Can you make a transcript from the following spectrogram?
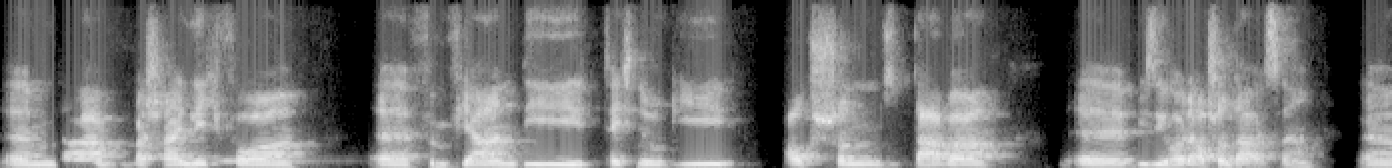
Ähm, da wahrscheinlich vor äh, fünf Jahren die Technologie auch schon da war, äh, wie sie heute auch schon da ist. Ja? Äh,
